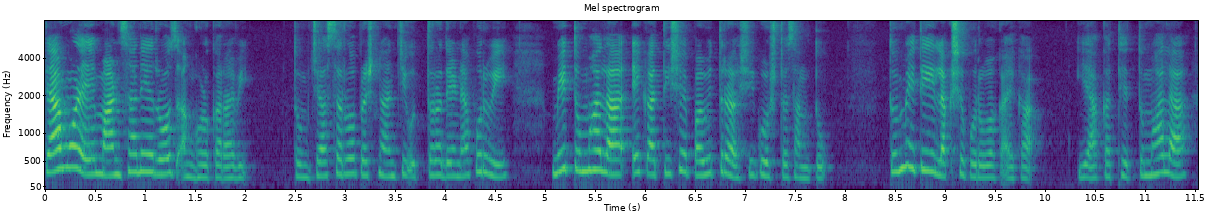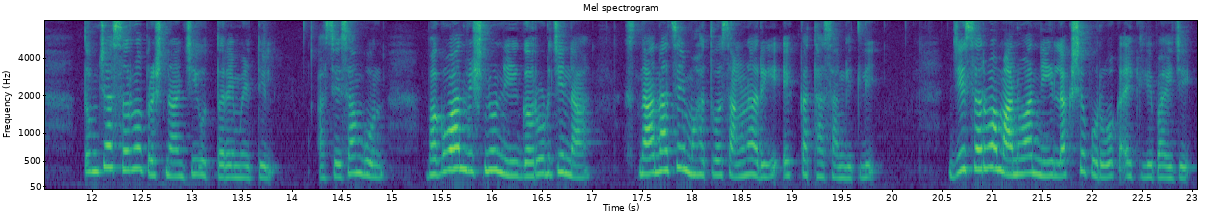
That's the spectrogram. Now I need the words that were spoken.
त्यामुळे माणसाने रोज आंघोळ करावी. तुमच्या सर्व प्रश्नांची उत्तरं देण्यापूर्वी मी तुम्हाला एक अतिशय पवित्र अशी गोष्ट सांगतो. तुम्ही ती लक्षपूर्वक ऐका. या कथेत तुम्हाला तुमच्या सर्व प्रश्नांची उत्तरे मिळतील. असे सांगून भगवान विष्णूंनी गरुडजींना स्नानाचे महत्त्व सांगणारी एक कथा सांगितली जी सर्व मानवांनी लक्षपूर्वक ऐकली पाहिजे.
